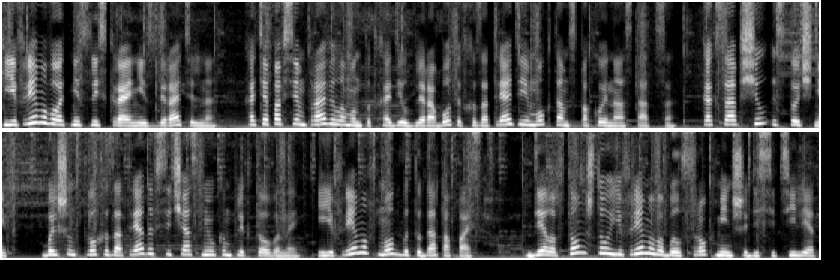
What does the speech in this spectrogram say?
К Ефремову отнеслись крайне избирательно, хотя по всем правилам он подходил для работы в хозотряде и мог там спокойно остаться. Как сообщил источник, большинство хозотрядов сейчас не укомплектованы, и Ефремов мог бы туда попасть. Дело в том, что у Ефремова был срок меньше 10 лет.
